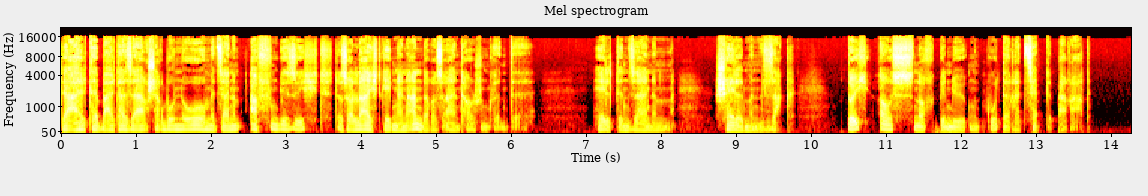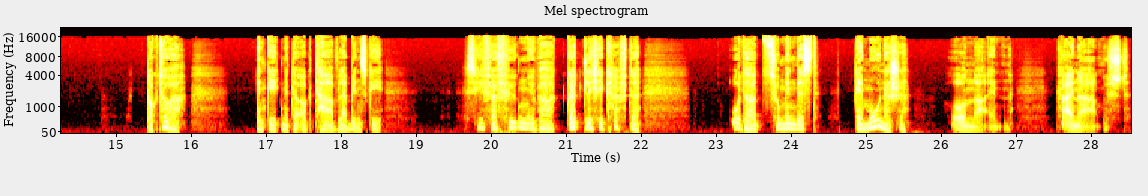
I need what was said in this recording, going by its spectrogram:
Der alte Balthasar Charbonneau mit seinem Affengesicht, das er leicht gegen ein anderes eintauschen könnte, hält in seinem Schelmensack durchaus noch genügend gute Rezepte parat. Doktor, entgegnete Oktav Labinski, Sie verfügen über göttliche Kräfte oder zumindest dämonische. Oh nein, keine Angst.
